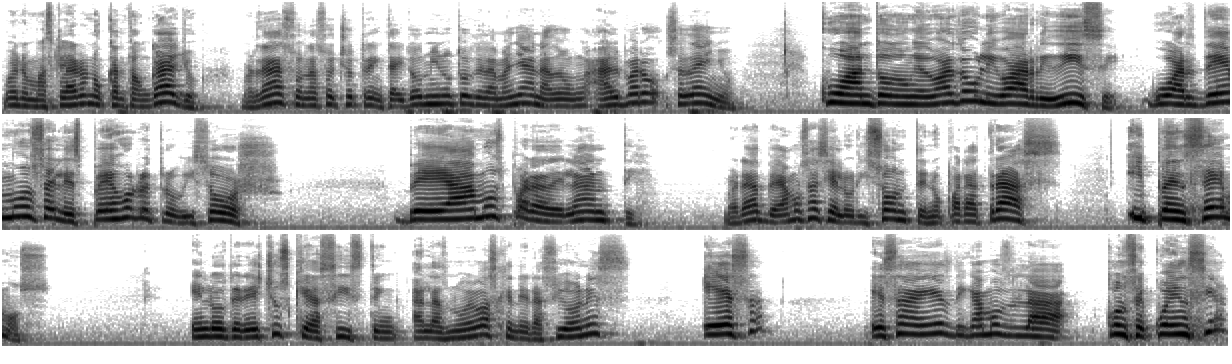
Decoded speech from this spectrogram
Bueno, más claro no canta un gallo, ¿verdad? Son las 8.32 minutos de la mañana, don Álvaro Cedeño. Cuando don Eduardo Ulibarri dice, guardemos el espejo retrovisor, veamos para adelante, ¿verdad? Veamos hacia el horizonte, no para atrás y pensemos en los derechos que asisten a las nuevas generaciones, esa, esa es, digamos, la consecuencia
